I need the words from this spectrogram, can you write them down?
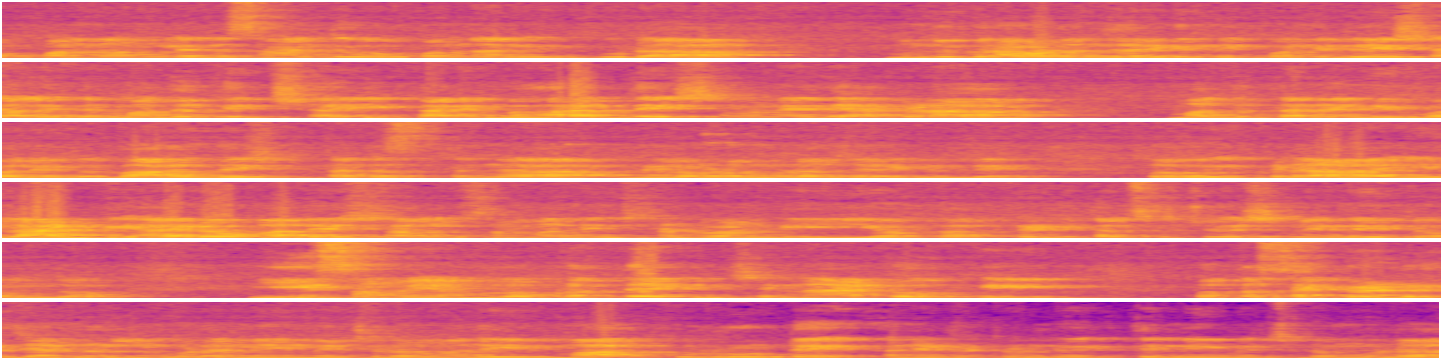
ఒప్పందం లేదా శాంతి ఒప్పందానికి కూడా ముందుకు రావడం జరిగింది. కొన్ని దేశాలు అయితే మద్దతు ఇచ్చాయి కానీ భారతదేశం అనేది అక్కడ మద్దతు అనేది ఇవ్వలేదు. భారతదేశం తటస్థంగా నిలవడం కూడా జరిగింది. సో ఇక్కడ ఇలాంటి ఐరోపా దేశాలకు సంబంధించినటువంటి ఈ యొక్క క్రిటికల్ సిచ్యువేషన్ ఏదైతే ఉందో ఈ సమయంలో ప్రత్యేకించి నాటోకి కొత్త సెక్రటరీ జనరల్ని కూడా నియమించడం అది మార్క్ రూటే అనేటటువంటి వ్యక్తిని నియమించడం కూడా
